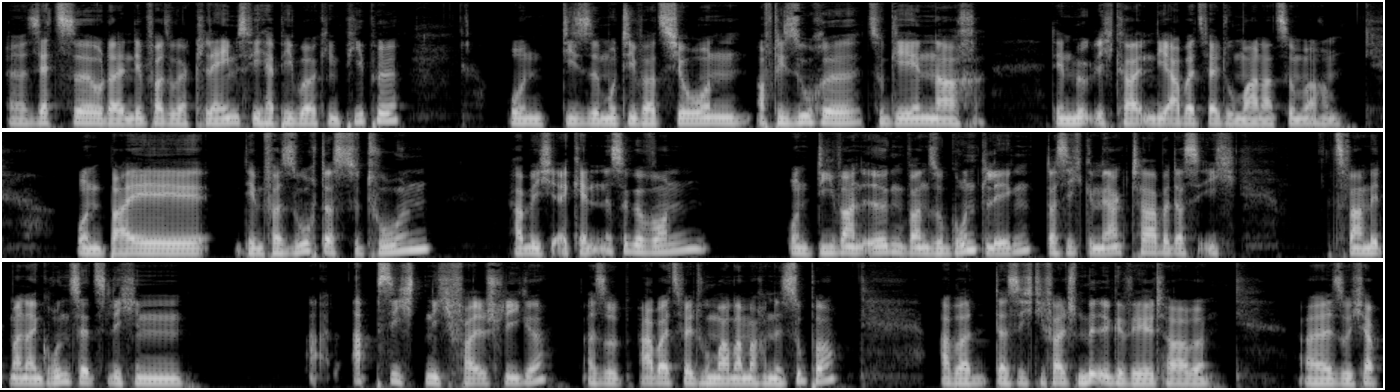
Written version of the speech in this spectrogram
äh, Sätze oder in dem Fall sogar Claims wie Happy Working People und diese Motivation auf die Suche zu gehen nach den Möglichkeiten, die Arbeitswelt humaner zu machen. Und bei dem Versuch, das zu tun, habe ich Erkenntnisse gewonnen und die waren irgendwann so grundlegend, dass ich gemerkt habe, dass ich zwar mit meiner grundsätzlichen Absicht nicht falsch liege, also Arbeitswelt humaner machen ist super, aber dass ich die falschen Mittel gewählt habe. Also ich habe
